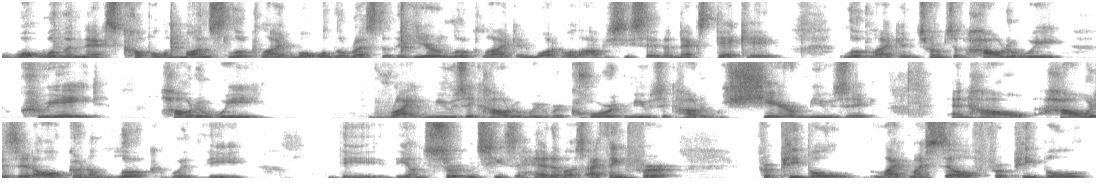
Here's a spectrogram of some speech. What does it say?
What will the next couple of months look like? What will the rest of the year look like? And what will obviously say the next decade look like in terms of how do we create? How do we write music? How do we record music? How do we share music? And how how is it all going to look with the the the uncertainties ahead of us? I think for for people like myself, for people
